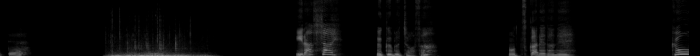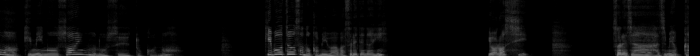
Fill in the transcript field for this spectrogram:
って。いらっしゃい、副部長さん。お疲れだね。今日は君が最後の生徒かな。希望調査の紙は忘れてない？よろしい。それじゃあ始めよっか。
